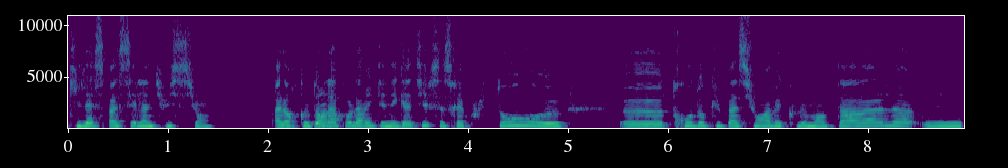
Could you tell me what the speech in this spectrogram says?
qui laisse passer l'intuition. Alors que dans la polarité négative, ce serait plutôt trop d'occupation avec le mental ou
